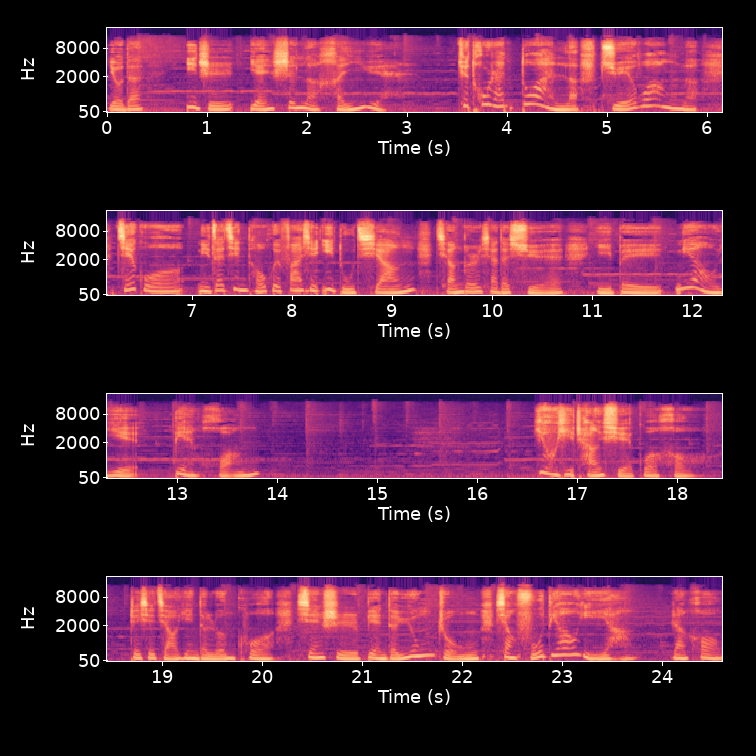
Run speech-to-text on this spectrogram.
有的一直延伸了很远，却突然断了，绝望了。结果你在尽头会发现一堵墙，墙根下的雪已被尿液变黄。又一场雪过后，这些脚印的轮廓先是变得臃肿，像浮雕一样，然后。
